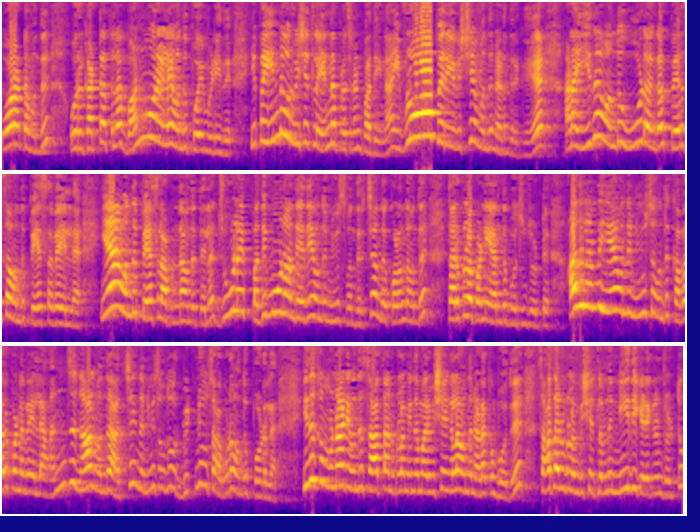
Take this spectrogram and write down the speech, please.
போராட்டம் வந்து ஒரு கட்டத்துல வன்முறையிலே வந்து போய் முடியுது. இப்ப இந்த ஒரு விஷயத்துல என்ன பிரச்சனைன்னு பாத்தீங்கன்னா இவ்வளோ பெரிய விஷயம் வந்து நடந்திருக்கு. ஆனா இதை வந்து ஊடகங்கள் பெருசா வந்து பேசவே இல்லை. ஏன் வந்து பேசலாம் அப்படின்னு தான் வந்து தெரியல. ஜூலை பதிமூணாம் தேதியே வந்து நியூஸ் வந்துருச்சு. அந்த குழந்தை வந்து தற்கொலை பண்ணி இறந்து போச்சுன்னு சொல்லிட்டு. அதுல இருந்து ஏன் வந்து நியூஸை வந்து கவர் பண்ணவே இல்லை? அஞ்சு நாள் வந்து ஆச்சு. இந்த நியூஸை வந்து ஒரு பிட் நியூஸாக கூட வந்து போடல. இதுக்கு முன்னாடி வந்து சாத்தான்குளம் இந்த மாதிரி விஷயங்கள்லாம் வந்து நடக்கும்போது சாத்தான்குளம் விஷயத்துல வந்து நீதி கிடைக்கணும்னு சொல்லிட்டு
